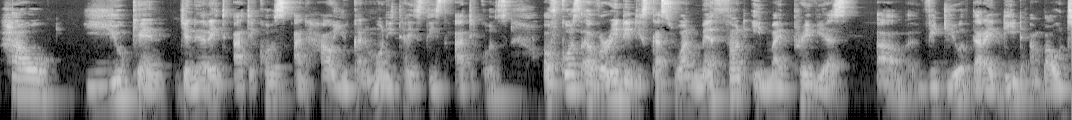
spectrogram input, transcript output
how you can generate articles and how you can monetize these articles. Of course, I've already discussed one method in my previous um, video that I did about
